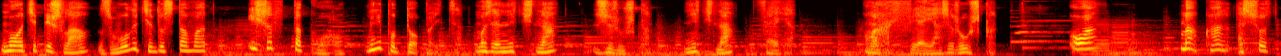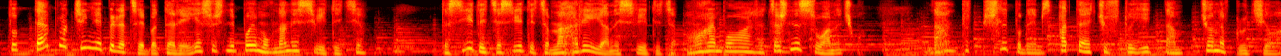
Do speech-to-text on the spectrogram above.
ночі пішла з вулиці доставати. І що такого? Мені подобається. Може, нічна жирушка, нічна фея. Ой, фея, жирушка. О, мамка, а що тут тепло чи ні біля цієї батареї? Я щось не пойму, вона не світиться. Та світиться, світиться, вона гріє, а не світиться. Ой, Боже, це ж не сонечко. Да, тут пішли подивимось, а те, що стоїть там, чого не включила?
